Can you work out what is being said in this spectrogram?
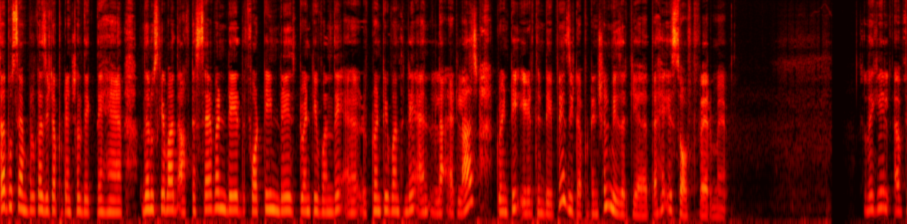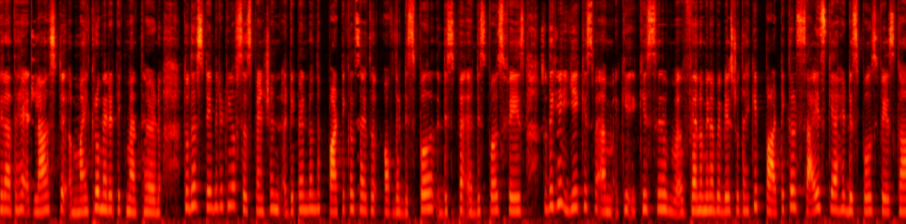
तब उस सैंपल का जीटा पोटेंशियल देखते हैं। देन उसके बाद after seven day fourteen days twenty one day twenty one day and at last twenty eighth day पे जीटा पोटेंशियल मेजर किया जाता है इस सॉफ्टवेयर में। तो देखिए फिर आता है at last micromeritic method so the stability of suspension depend on the particle size of the disperse phase so देखिए ये किस कि, किस फेनोमिना पे बेस्ड होता है कि पार्टिकल साइज़ क्या है डिस्पर्स फ़ेज़ का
